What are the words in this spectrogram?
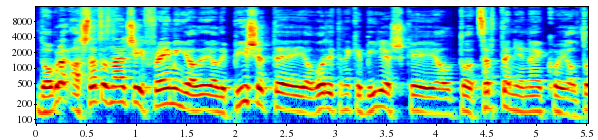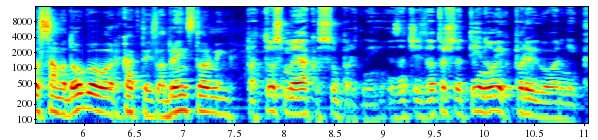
Dobro, a šta to znači framing? Jel, jel pišete, jel vodite neke bilješke, jel to crtanje neko, jel to samo dogovor, kako to izgleda, brainstorming? Pa tu smo jako suprotni. Znači, zato što je Tin uvijek prvi govornik.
